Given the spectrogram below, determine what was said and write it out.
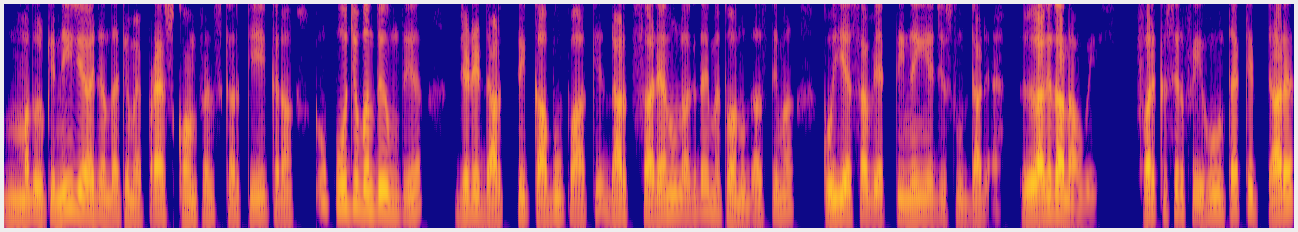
ਮਤਲਬ ਕਿ ਨਹੀਂ ਲਿਆ ਜਾਂਦਾ ਕਿ ਮੈਂ ਪ੍ਰੈਸ ਕਾਨਫਰੰਸ ਕਰਕੇ ਇਹ ਕਰਾਂ। ਉਹ ਕੁਝ ਬੰਦੇ ਹੁੰਦੇ ਆ ਜਿਹੜੇ ਡਰ ਤੇ ਕਾਬੂ ਪਾ ਕੇ, ਡਰ ਸਾਰਿਆਂ ਨੂੰ ਲੱਗਦਾ ਮੈਂ ਤੁਹਾਨੂੰ ਦੱਸ ਦੇਵਾਂ, ਕੋਈ ਐਸਾ ਵਿਅਕਤੀ ਨਹੀਂ ਹੈ ਜਿਸ ਨੂੰ ਡਰ ਲੱਗਦਾ ਨਾ ਹੋਵੇ। ਫ਼ਰਕ ਸਿਰਫ ਇਹੋ ਹੁੰਦਾ ਕਿ ਡਰ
